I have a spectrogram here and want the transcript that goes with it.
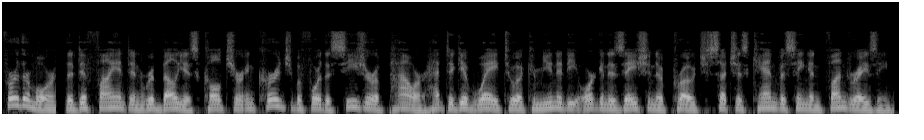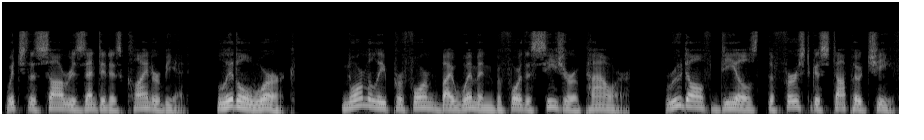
Furthermore, the defiant and rebellious culture encouraged before the seizure of power had to give way to a community organization approach such as canvassing and fundraising, which the SA resented as Kleinarbeit little work, normally performed by women before the seizure of power. Rudolf Diels, the first Gestapo chief,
